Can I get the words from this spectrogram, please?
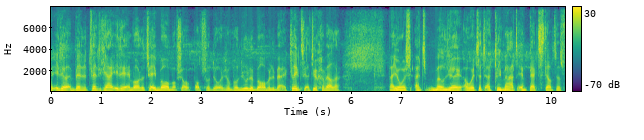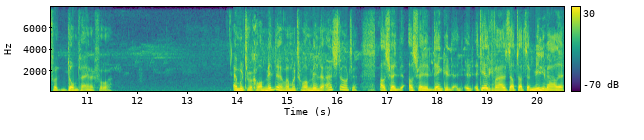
uh, iedere, binnen 20 jaar, iedere inwoner twee bomen of zo. Potverdorie, zo'n miljoenen bomen erbij. Klinkt natuurlijk geweldig. Maar jongens, het milieu, hoe heet het, het klimaatimpact stelt het verdomd weinig voor. En moeten we gewoon minder, we moeten gewoon minder uitstoten. Als wij, als wij denken, het eerlijke verhaal is dat dat een minimale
